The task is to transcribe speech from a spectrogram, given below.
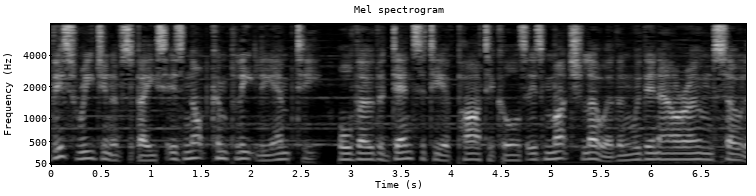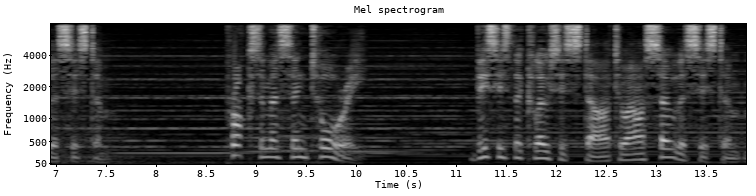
This region of space is not completely empty, although the density of particles is much lower than within our own solar system. Proxima Centauri This is the closest star to our solar system,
